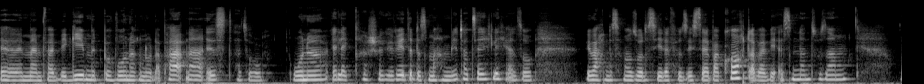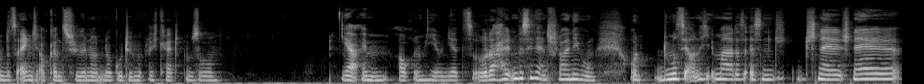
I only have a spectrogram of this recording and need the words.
äh, in meinem Fall WG-Mitbewohnerin oder Partner ist, also ohne elektrische Geräte. Das machen wir tatsächlich. Also wir machen das immer so, dass jeder für sich selber kocht, aber wir essen dann zusammen. Und das ist eigentlich auch ganz schön und eine gute Möglichkeit, um so ja, im, auch im Hier und Jetzt. Oder halt ein bisschen Entschleunigung. Und du musst ja auch nicht immer das Essen schnell, schnell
